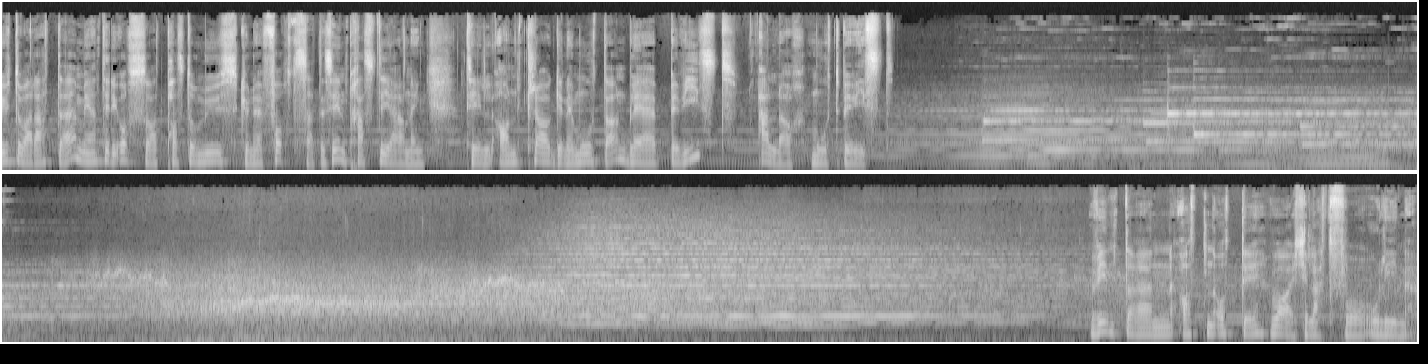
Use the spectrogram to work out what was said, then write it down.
Utover dette mente de også at pastor Mus kunne fortsette sin prestegjerning til anklagene mot han ble bevist eller motbevist. Vinteren 1880 var ikke lett for Oline.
